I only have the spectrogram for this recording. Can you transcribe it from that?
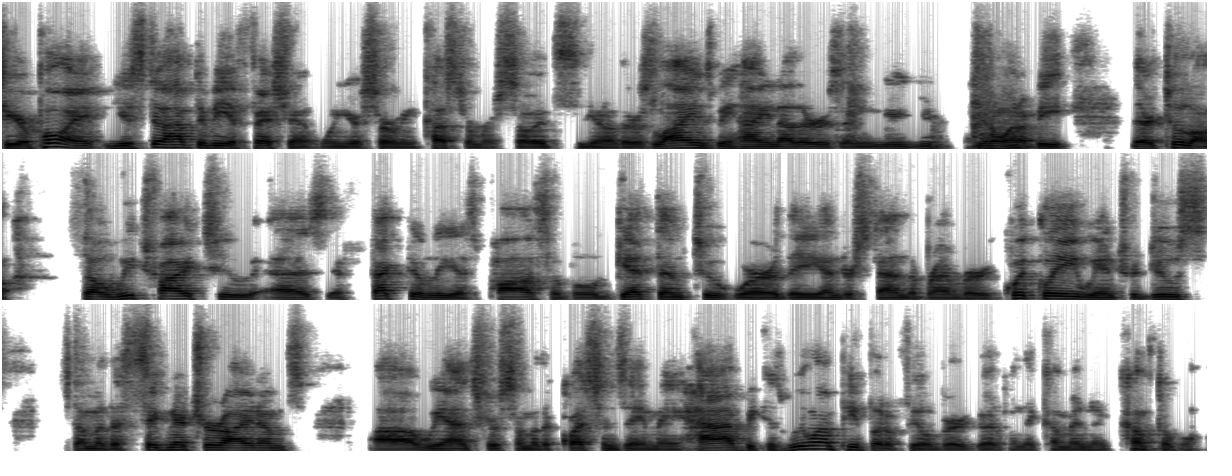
to your point, you still have to be efficient when you're serving customers. So it's you know there's lines behind others, and you you, you don't mm-hmm. want to be there too long. So we try to, as effectively as possible, get them to where they understand the brand very quickly. We introduce some of the signature items. Uh, we answer some of the questions they may have because we want people to feel very good when they come in and comfortable.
